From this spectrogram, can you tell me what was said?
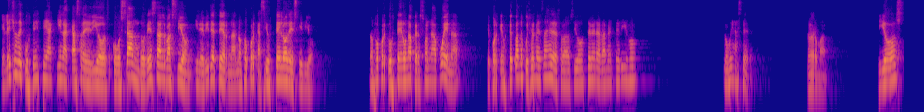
El hecho de que usted esté aquí en la casa de Dios gozando de salvación y de vida eterna no fue porque así usted lo decidió. No fue porque usted era una persona buena y porque usted cuando escuchó el mensaje de salvación usted verdaderamente dijo, lo voy a hacer. No, hermano. Dios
